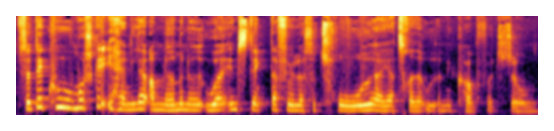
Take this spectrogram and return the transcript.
Så det kunne måske handle om noget med noget urinstinkt, der føler sig troet, at jeg træder ud af min comfort zone.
